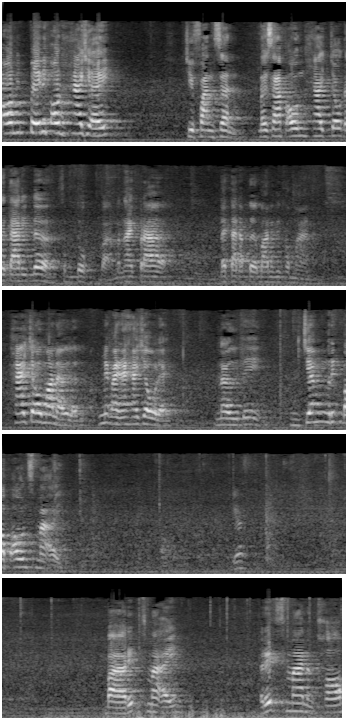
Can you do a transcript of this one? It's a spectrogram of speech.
បងពេលនេះបងហៅជាអីជា function ដោយសារបងហៅចូល data reader សំទោសបាទមិនអាចប្រើ data adapter បានគឺ command ហៅចូលមកនៅមានកន្លែងណាហៅចូលទេនៅទេអញ្ចឹង read របស់បងស្មើអីយ៉ាបាទ read ស្មើអី read ស្មើនឹង com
